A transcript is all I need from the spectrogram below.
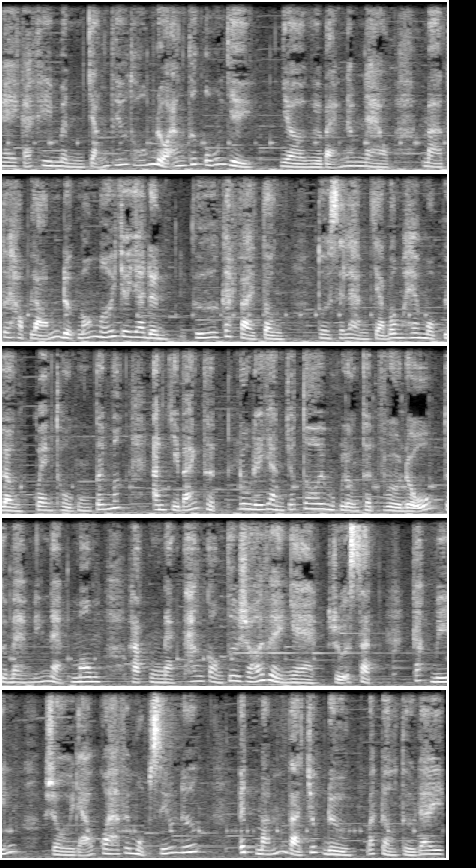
ngay cả khi mình chẳng thiếu thốn đồ ăn thức uống gì nhờ người bạn năm nào mà tôi học lỏm được món mới cho gia đình cứ cách vài tuần tôi sẽ làm chà bông heo một lần quen thuộc tới mức anh chị bán thịt luôn để dành cho tôi một lượng thịt vừa đủ tôi mang miếng nạc mông hoặc nạc thăn còn tươi rói về nhà rửa sạch cắt miếng rồi đảo qua với một xíu nước ít mắm và chút đường. Bắt đầu từ đây,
